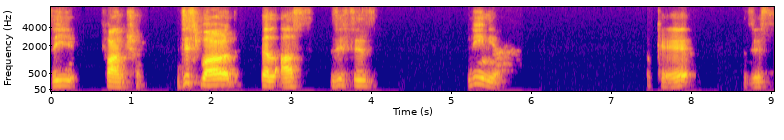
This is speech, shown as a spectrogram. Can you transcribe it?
the function? This word tell us this is linear. Okay, this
